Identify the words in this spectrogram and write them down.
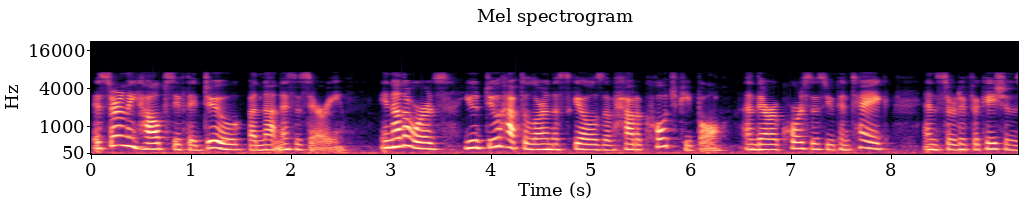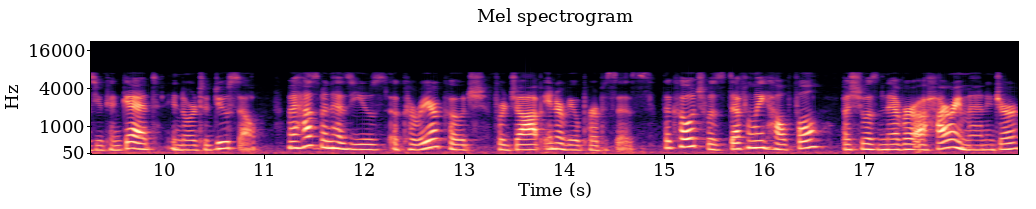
It certainly helps if they do, but not necessary. In other words, you do have to learn the skills of how to coach people, and there are courses you can take and certifications you can get in order to do so. My husband has used a career coach for job interview purposes. The coach was definitely helpful, but she was never a hiring manager,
